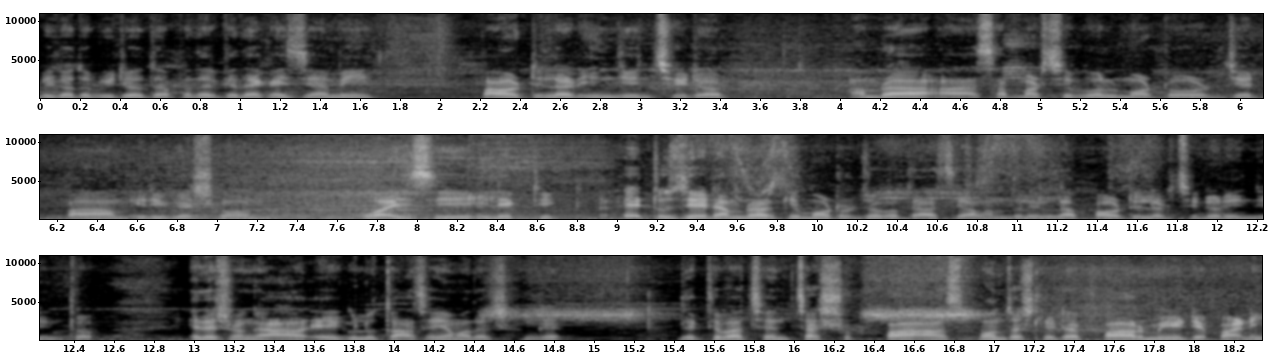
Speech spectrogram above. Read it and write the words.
বিগত ভিডিওতে আপনাদেরকে দেখাইছি আমি পাওয়ার টিলার ইঞ্জিন সিডর। আমরা submersible motor, jet pump, irrigation, YC, electric A to Z আমরা আর কি মোটর জগতে আছি, আলহামদুলিল্লাহ। পাওয়ার টিলার সিডর ইঞ্জিন তো এদের সঙ্গে এগুলো তো আছেই আমাদের সঙ্গে। দেখতে পাচ্ছেন, চারশো পাঁচ পঞ্চাশ লিটার পার মিনিটে পানি।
